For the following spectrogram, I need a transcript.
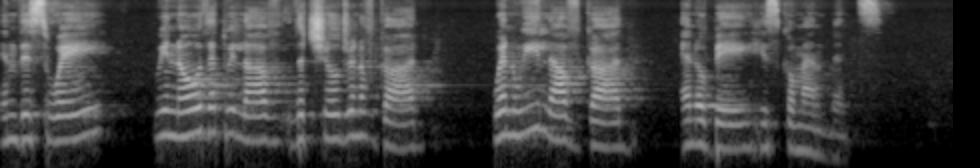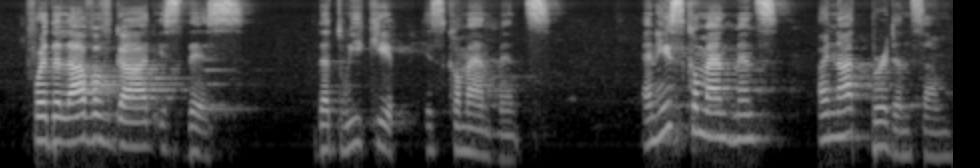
In this way, we know that we love the children of God when we love God and obey his commandments. For the love of God is this, that we keep his commandments. And his commandments are not burdensome,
